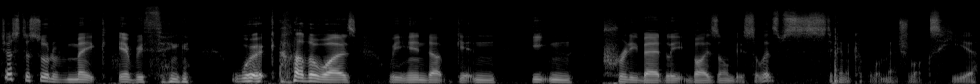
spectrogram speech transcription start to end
just to sort of make everything work. Otherwise, we end up getting eaten pretty badly by zombies. So let's stick in a couple of matchlocks here.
